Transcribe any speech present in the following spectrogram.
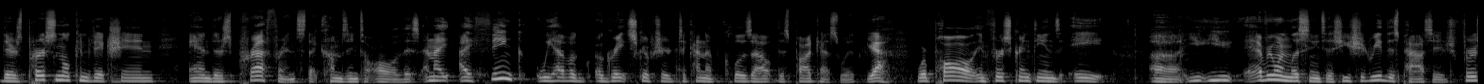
there's personal conviction and there's preference that comes into all of this. And I, I think we have a, a great scripture to kind of close out this podcast with. Yeah. Where Paul in 1 Corinthians 8, uh, you, you everyone listening to this, you should read this passage. 1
